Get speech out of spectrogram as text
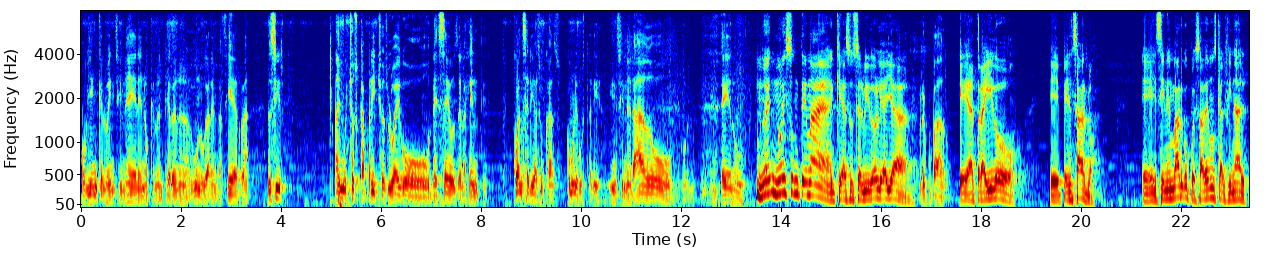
o bien que lo incineren o que lo entierren en algún lugar en la sierra. Es decir, hay muchos caprichos luego o deseos de la gente. ¿Cuál sería su caso? ¿Cómo le gustaría? ¿Incinerado entero? No no es un tema que a su servidor le haya preocupado eh, ha traído eh, pensarlo. Eh, sin embargo, pues sabemos que al final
